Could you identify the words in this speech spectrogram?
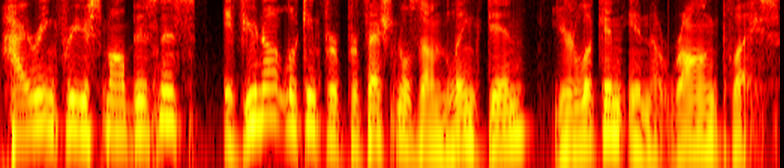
Hiring for your small business? If you're not looking for professionals on LinkedIn, you're looking in the wrong place.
